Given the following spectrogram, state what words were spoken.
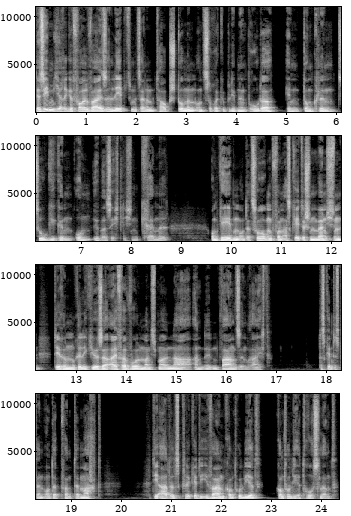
Der siebenjährige Vollweise lebt mit seinem taubstummen und zurückgebliebenen Bruder im dunklen, zugigen, unübersichtlichen Kreml, umgeben und erzogen von asketischen Mönchen, deren religiöser Eifer wohl manchmal nah an den Wahnsinn reicht. Das Kind ist ein Unterpfand der Macht, die Adelsklicke, die Iwan kontrolliert, kontrolliert Russland.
